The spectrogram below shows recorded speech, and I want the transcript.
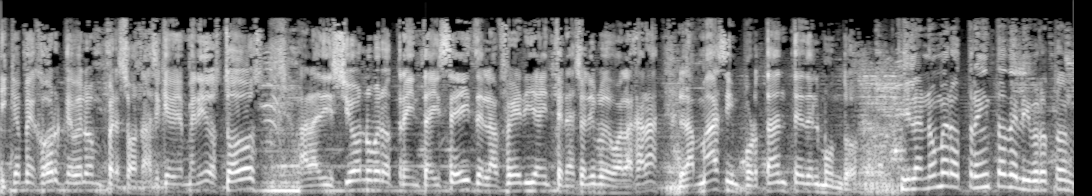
y qué mejor que verlo en persona. Así que bienvenidos todos a la edición número 36 de la Feria Internacional Libro de Guadalajara, la más importante del mundo. Y la número 30 del Librotón.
